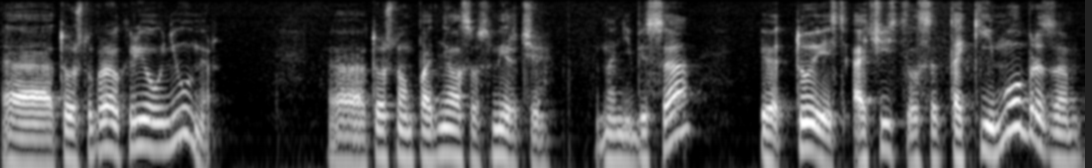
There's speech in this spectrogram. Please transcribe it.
То, что пророк Рио не умер, то, что он поднялся в смерче на небеса, то есть очистился таким образом,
